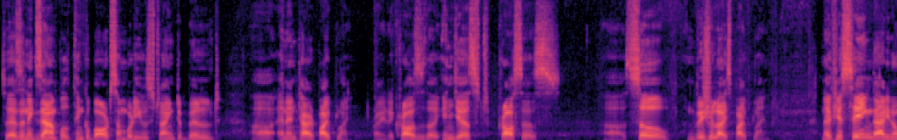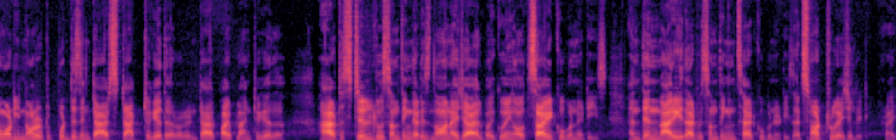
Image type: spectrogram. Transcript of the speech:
So as an example, think about somebody who's trying to build uh, an entire pipeline, right, across the ingest, process, uh, serve, and visualize pipeline. Now, if you're saying that, you know what, in order to put this entire stack together or entire pipeline together, I have to still do something that is non-agile by going outside Kubernetes and then marry that with something inside Kubernetes. That's not true agility, right?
